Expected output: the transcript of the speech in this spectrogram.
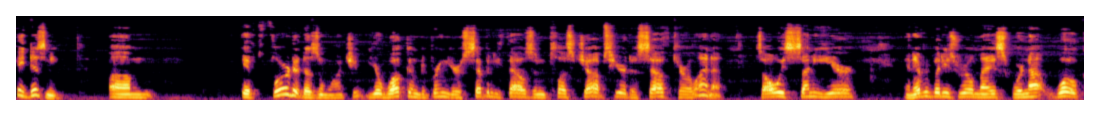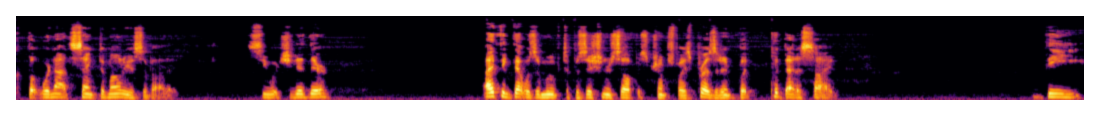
Hey, Disney, um, if Florida doesn't want you, you're welcome to bring your 70,000 plus jobs here to South Carolina. It's always sunny here and everybody's real nice. We're not woke, but we're not sanctimonious about it. See what she did there? I think that was a move to position herself as Trump's vice president, but put that aside. The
